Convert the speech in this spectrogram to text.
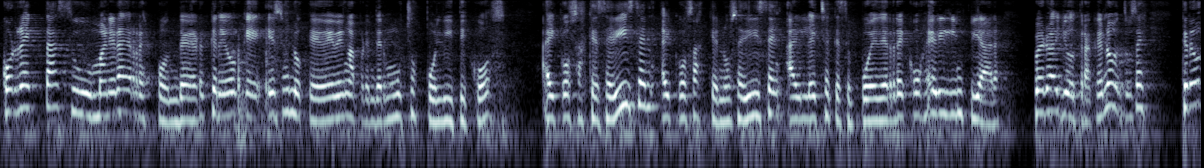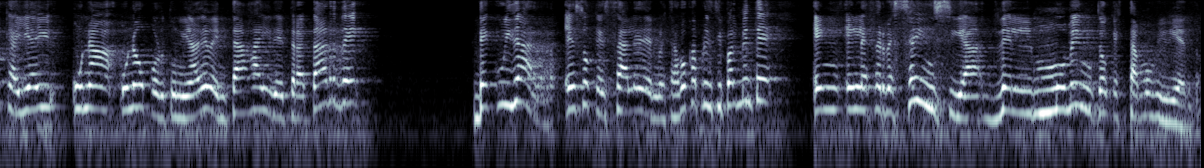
correcta su manera de responder. Creo que eso es lo que deben aprender muchos políticos. Hay cosas que se dicen, hay cosas que no se dicen, hay leche que se puede recoger y limpiar, pero hay otra que no. Entonces, creo que ahí hay una, una oportunidad de ventaja y de tratar de, de cuidar eso que sale de nuestra boca, principalmente en, en la efervescencia del momento que estamos viviendo.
